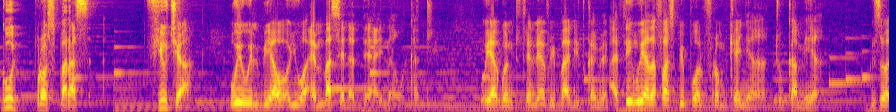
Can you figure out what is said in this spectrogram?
good, prosperous future. We will be our, your ambassador there in our country. We are going to tell everybody to come here. I think we are the first people from Kenya to come here. So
